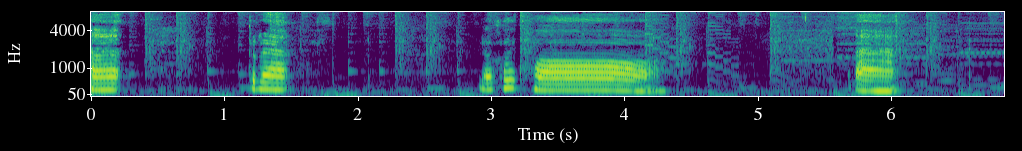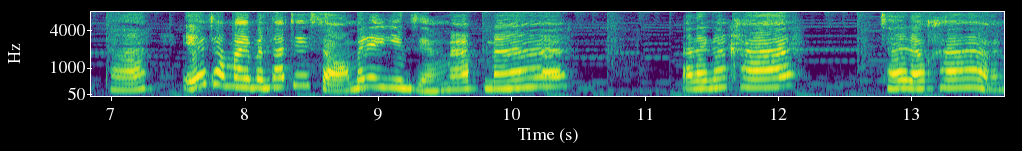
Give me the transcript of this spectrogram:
อะกระ แล้วก็ทอ อะทะเอ๊ะทำไมบรรทัดที่สองไม่ได้ยินเสียงนับนะ อะไรนะคะ ใช่แล้วค่ะ มัน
